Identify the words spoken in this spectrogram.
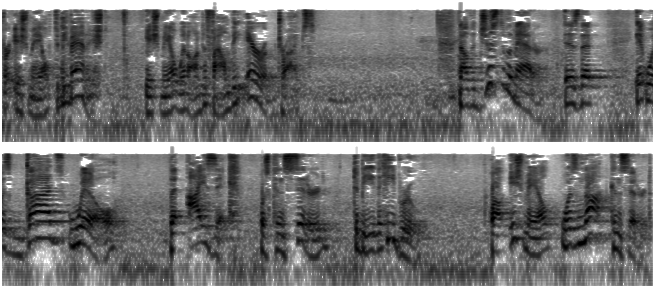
for Ishmael to be banished. Ishmael went on to found the Arab tribes. Now, the gist of the matter is that it was God's will that Isaac was considered to be the Hebrew, while Ishmael was not considered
